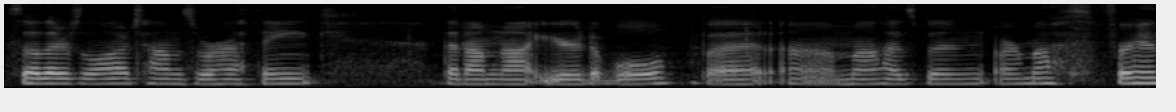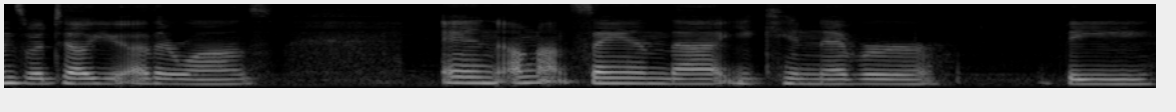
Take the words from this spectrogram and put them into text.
So there's a lot of times where I think that I'm not irritable, but um, my husband or my friends would tell you otherwise. And I'm not saying that you can never be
